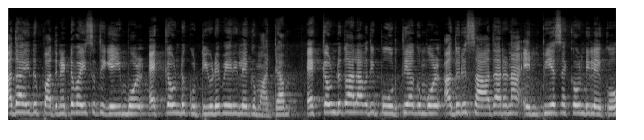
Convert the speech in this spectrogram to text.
അതായത് പതിനെട്ട് വയസ്സ് തികയുമ്പോൾ അക്കൗണ്ട് കുട്ടിയുടെ പേരിലേക്ക് മാറ്റാം. അക്കൗണ്ട് കാലാവധി പൂർത്തിയാകുമ്പോൾ അതൊരു സാധാരണ എൻ പി എസ് അക്കൗണ്ടിലേക്കോ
